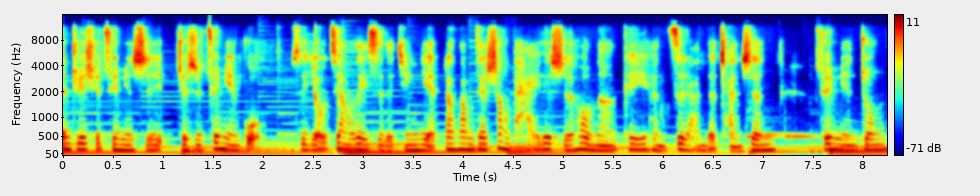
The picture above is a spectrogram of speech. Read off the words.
NGH 催眠师就是催眠过，是有这样类似的经验，让他们在上台的时候呢，可以很自然的产生催眠中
